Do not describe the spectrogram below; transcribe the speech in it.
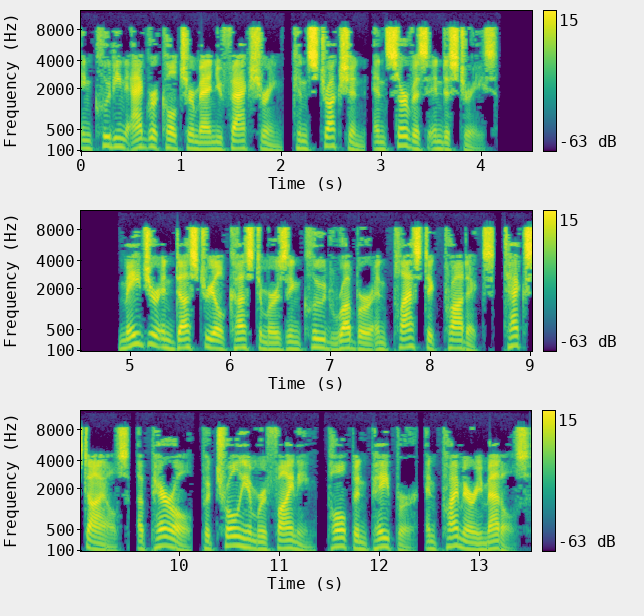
including agriculture manufacturing, construction, and service industries. Major industrial customers include rubber and plastic products, textiles, apparel, petroleum refining, pulp and paper, and primary metals.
